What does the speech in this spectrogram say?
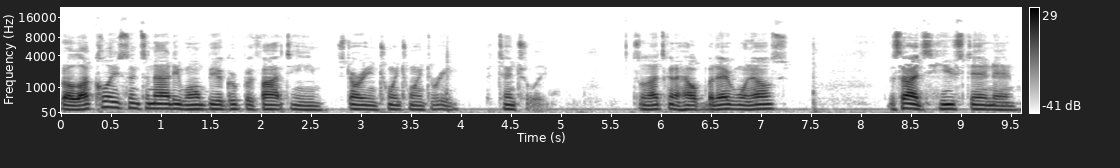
But luckily, Cincinnati won't be a group of five team starting in 2023, potentially. So that's going to help. But everyone else, besides Houston and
